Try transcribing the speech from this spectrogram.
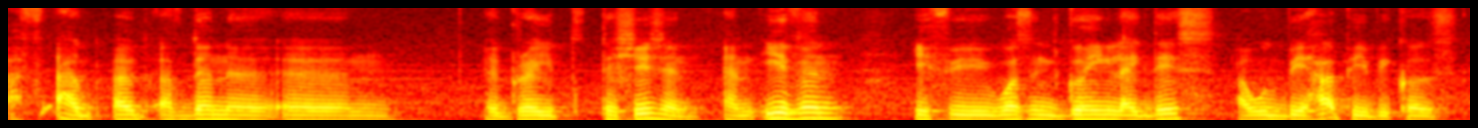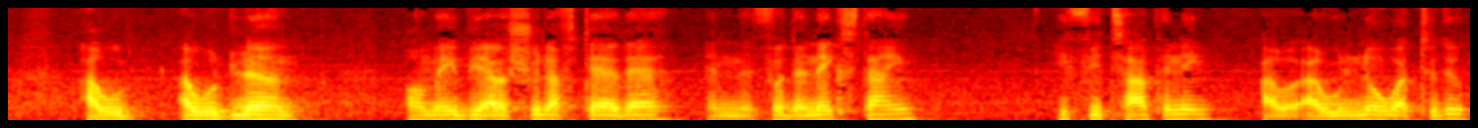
I've, I've, I've done a, um, a great decision. And even if it wasn't going like this, I would be happy because I would, I would learn, or maybe I should have stayed there, and for the next time, if it's happening, I, I will know what to do.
